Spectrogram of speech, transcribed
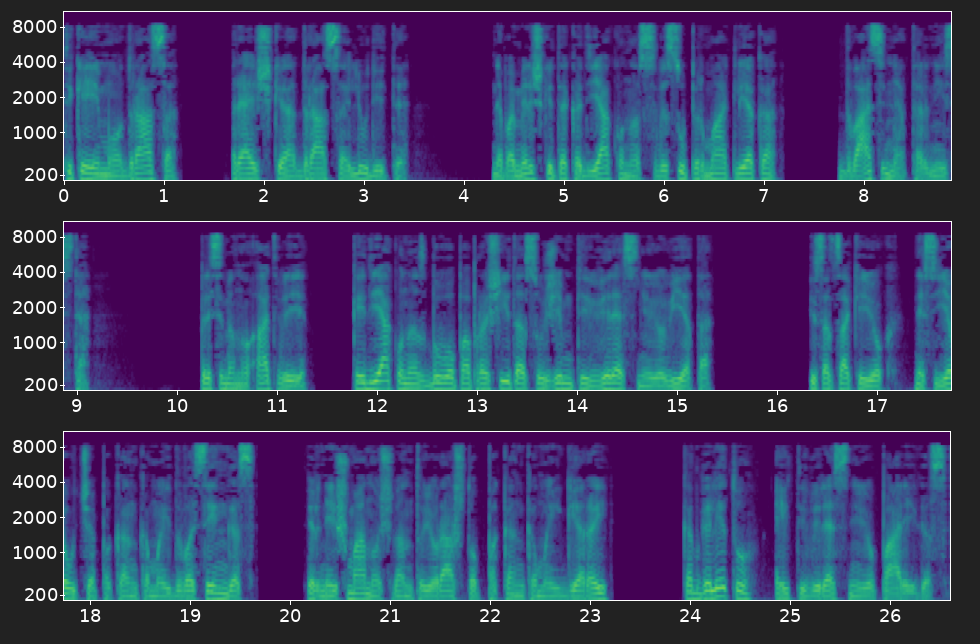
Tikėjimo drąsa reiškia drąsą liudyti. Nepamirškite, kad Jakonas visų pirma atlieka dvasinę tarnystę. Prisimenu atvejį, kai Diakonas buvo paprašytas užimti vyresniojo vietą. Jis atsakė, jog nesijaučia pakankamai dvasingas ir neišmano šventojo rašto pakankamai gerai, kad galėtų eiti vyresniojo pareigas.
